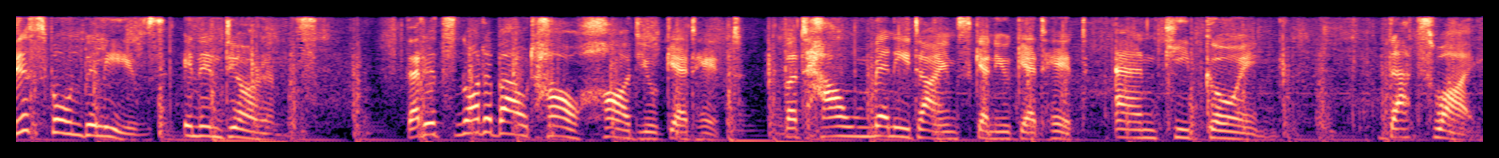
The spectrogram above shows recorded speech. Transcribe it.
This phone believes in endurance. That it's not about how hard you get hit, but how many times can you get hit and keep going. That's why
